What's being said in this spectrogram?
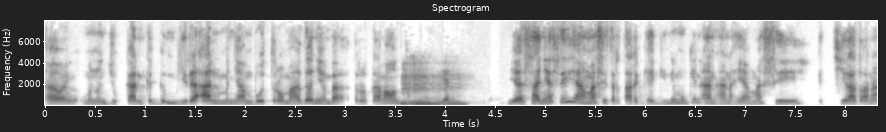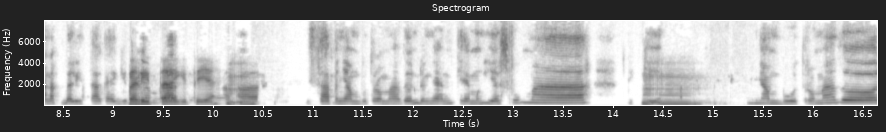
eh, menunjukkan kegembiraan menyambut Ramadan ya, Mbak, terutama untuk mungkin Mm-mm. biasanya sih yang masih tertarik kayak gini mungkin anak-anak yang masih kecil atau anak-anak balita kayak gitu ya, Balita Mbak. gitu ya. Mm-mm. eh, bisa menyambut Ramadan dengan kayak menghias rumah, bikin Mm-mm. menyambut Ramadan,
